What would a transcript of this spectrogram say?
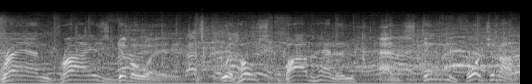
Grand Prize Giveaway with host Bob Hannon and Steve Fortunato.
